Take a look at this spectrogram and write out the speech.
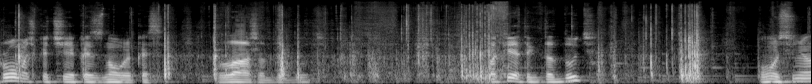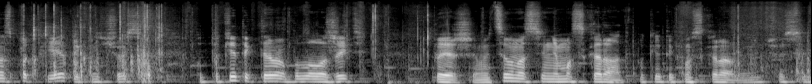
промочка чи якась знову якась лажа дадуть. Пакетик дадуть. О, сьогодні у нас пакетик, нічого. От пакетик треба було ложити першим. І це у нас сьогодні маскарад. Пакетик маскараду. Нічого собі.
